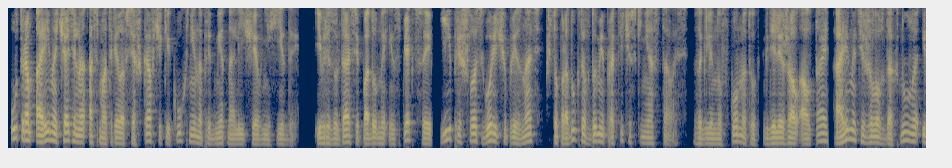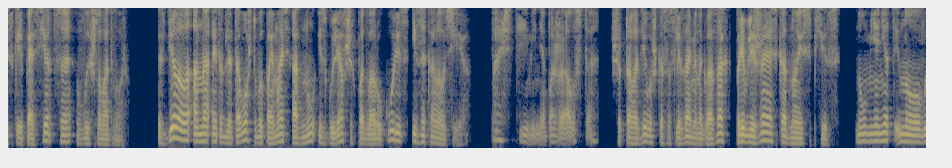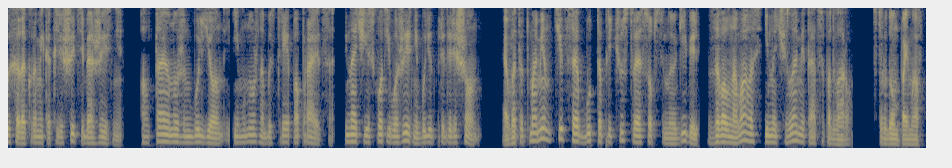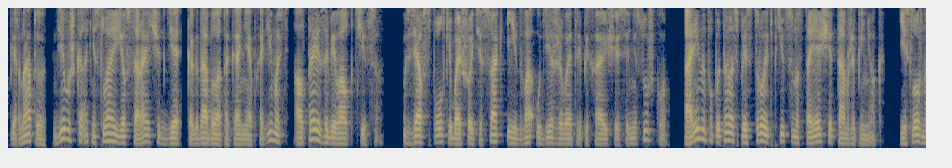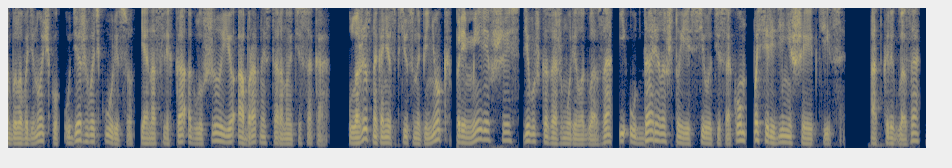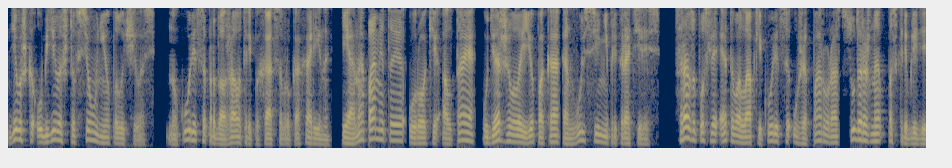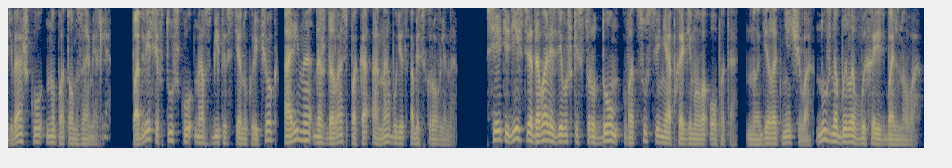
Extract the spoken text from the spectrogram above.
Утром Арина тщательно осмотрела все шкафчики кухни на предмет наличия в них еды. И в результате подобной инспекции ей пришлось горечью признать, что продуктов в доме практически не осталось. Заглянув в комнату, где лежал Алтай, Арина тяжело вздохнула и, скрипя сердце, вышла во двор. Сделала она это для того, чтобы поймать одну из гулявших по двору куриц и заколоть ее. «Прости меня, пожалуйста», — шептала девушка со слезами на глазах, приближаясь к одной из птиц. «Но у меня нет иного выхода, кроме как лишить тебя жизни. Алтаю нужен бульон, ему нужно быстрее поправиться, иначе исход его жизни будет предрешен». В этот момент птица, будто предчувствуя собственную гибель, заволновалась и начала метаться по двору. С трудом поймав пернатую, девушка отнесла ее в сарайчик, где, когда была такая необходимость, Алтай забивал птицу. Взяв с полки большой тесак и едва удерживая трепыхающуюся несушку, Арина попыталась пристроить птицу настоящий там же пенек. Ей сложно было в одиночку удерживать курицу, и она слегка оглушила ее обратной стороной тесака. Уложив, наконец, птицу на пенек, примерившись, девушка зажмурила глаза и ударила, что есть силы тесаком, посередине шеи птицы. Открыв глаза, девушка убедилась, что все у нее получилось. Но курица продолжала трепыхаться в руках Арины, и она, памятая уроки Алтая, удерживала ее, пока конвульсии не прекратились. Сразу после этого лапки курицы уже пару раз судорожно поскребли деревяшку, но потом замерли. Подвесив тушку на взбитый в стену крючок, Арина дождалась, пока она будет обескровлена. Все эти действия давались девушке с трудом в отсутствие необходимого опыта, но делать нечего, нужно было выходить больного.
